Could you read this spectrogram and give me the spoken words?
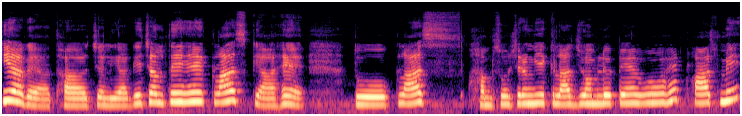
किया गया था। चलिए आगे चलते हैं। क्लास क्या है? तो क्लास, हम सोच रहे हैं क्लास जो हम लेते हैं वो है क्लास में,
